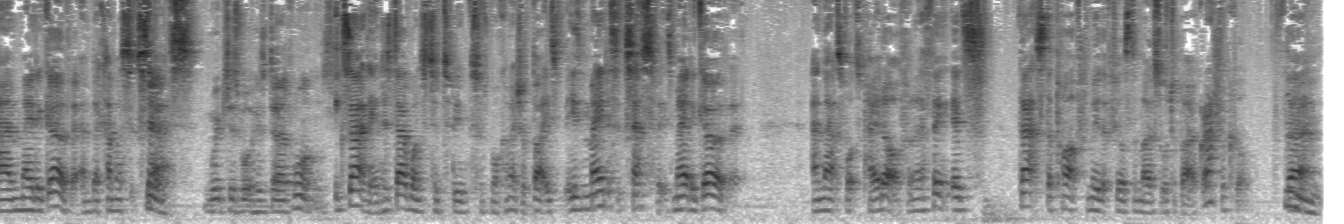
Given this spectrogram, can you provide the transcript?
and made a go of it and become a success. which is what his dad wants. Exactly, and his dad wanted him to be sort of more commercial, but he's, he's made a success of it. He's made a go of it, and that's what's paid off. And I think it's that's the part for me that feels the most autobiographical. That Hmm.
